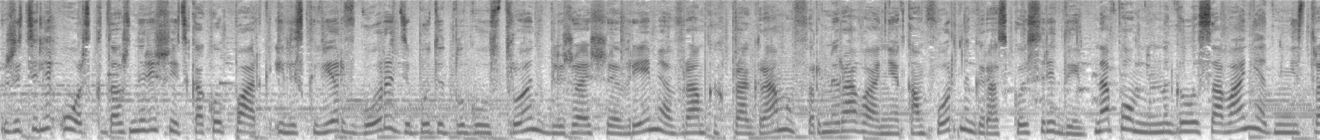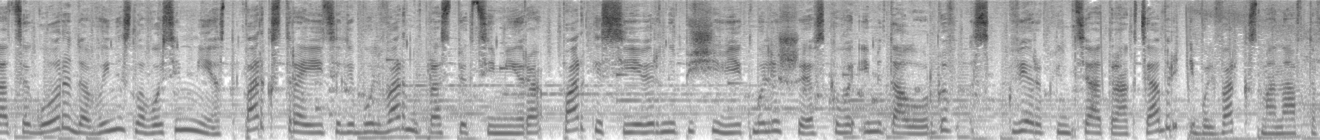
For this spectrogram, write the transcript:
Жители Орска должны решить, какой парк или сквер в городе будет благоустроен в ближайшее время в рамках программы формирования комфортной городской среды. Напомним, на голосование администрация города вынесла 8 мест. Парк строителей, бульвар на проспекте Мира, парки Северный, Пищевик, Малишевского и Металлургов, сквер кинотеатра «Октябрь» и бульвар космонавтов.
